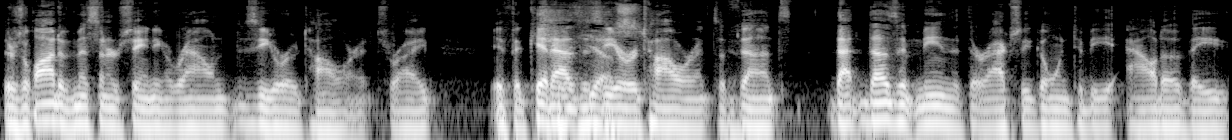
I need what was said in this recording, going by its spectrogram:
there's a lot of misunderstanding around zero tolerance, right? If a kid has a yes. zero tolerance offense, that doesn't mean that they're actually going to be out of a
